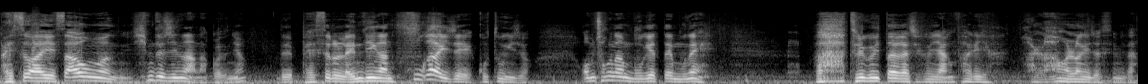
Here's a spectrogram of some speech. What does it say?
베스와의 싸움은 힘들지는 않았거든요. 근데 베스를 랜딩한 후가 이제 고통이죠. 엄청난 무게 때문에, 아, 들고 있다가 지금 양팔이 헐렁헐렁해졌습니다.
